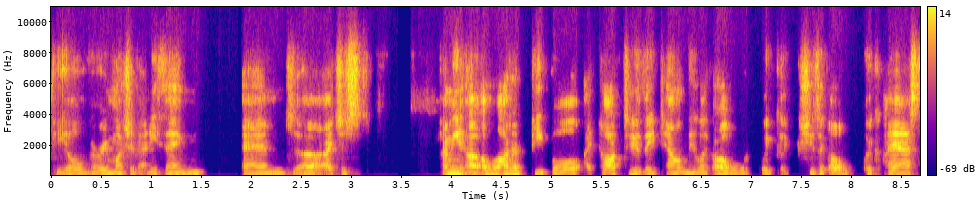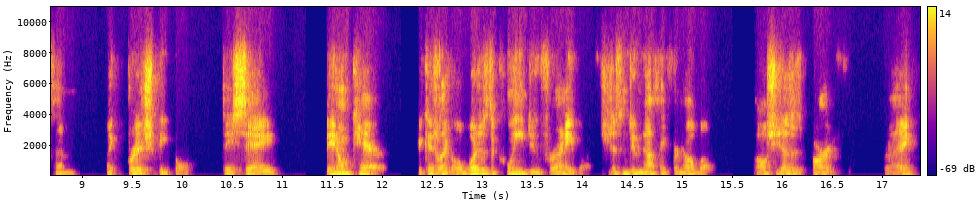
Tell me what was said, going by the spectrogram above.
feel very much of anything, and uh, I just, I mean, a, a, lot of people I talk to, they tell me like, oh, like, she's like, oh, like I asked them, like British people, they say they don't care because like, oh, what does the Queen do for anybody? She doesn't do nothing for nobody. All she does is party, right?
